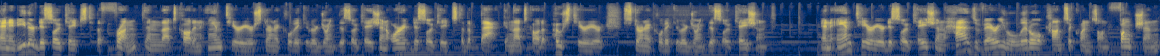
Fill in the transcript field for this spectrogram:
and it either dislocates to the front, and that's called an anterior sternoclavicular joint dislocation, or it dislocates to the back, and that's called a posterior sternoclavicular joint dislocation. An anterior dislocation has very little consequence on function.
